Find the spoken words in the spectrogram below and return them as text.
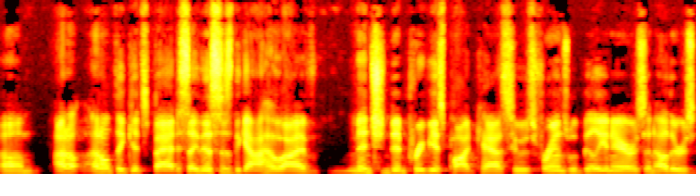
um, I don't, I don't think it's bad to say this is the guy who I've mentioned in previous podcasts who is friends with billionaires and others.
